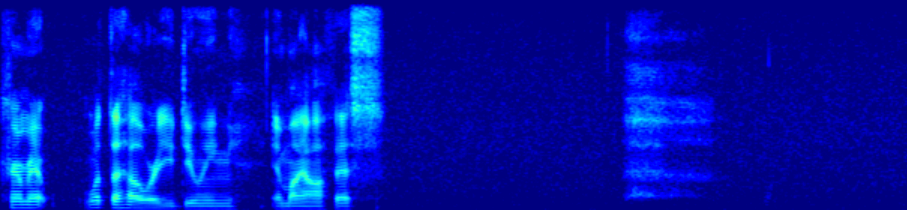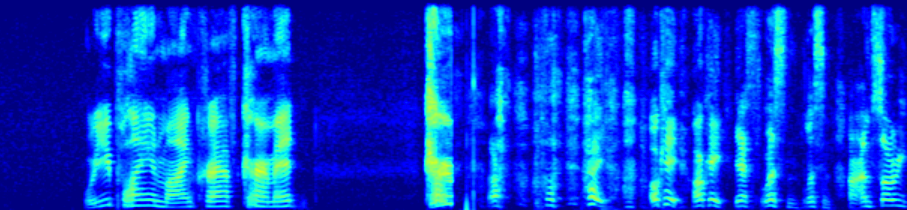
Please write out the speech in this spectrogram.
Kermit, what the hell were you doing in my office? Were you playing Minecraft, Kermit? Kermit! Uh, hey, okay, okay, yes, listen, listen. I'm sorry,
